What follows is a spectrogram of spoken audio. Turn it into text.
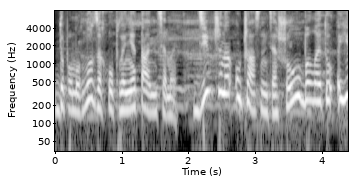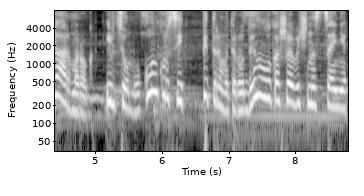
допомогло захоплення танцями. Дівчина учасниця шоу балету Ярмарок, і в цьому конкурсі підтримати родину Лукашевич на сцені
